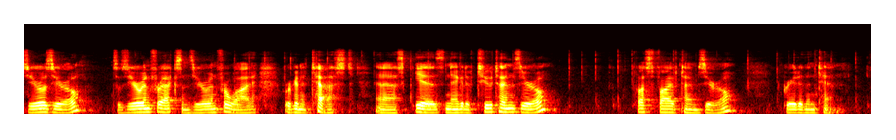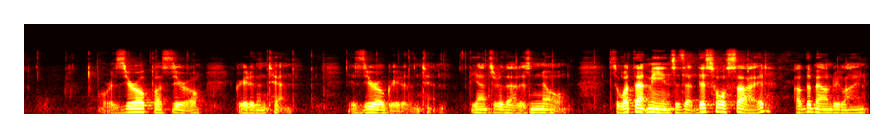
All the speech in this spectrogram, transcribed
0, 0, so 0 in for x and 0 in for y. We're going to test and ask is negative 2 times 0 plus 5 times 0 greater than 10? Or is 0 plus 0 greater than 10? Is 0 greater than 10? The answer to that is no. So what that means is that this whole side of the boundary line,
